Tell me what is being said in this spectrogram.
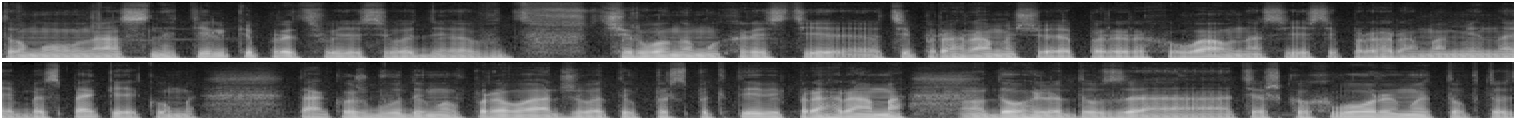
Тому у нас не тільки працює сьогодні в Червоному Хресті ці програми, що я перерахував. У нас є і програма мінної безпеки, яку ми також будемо впроваджувати в перспективі. Програма е, догляду за тяжкохворими, тобто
